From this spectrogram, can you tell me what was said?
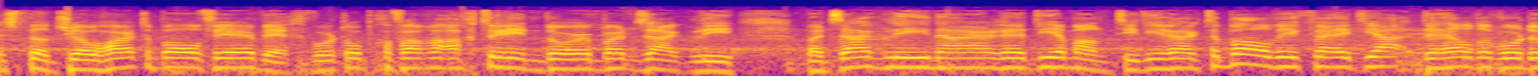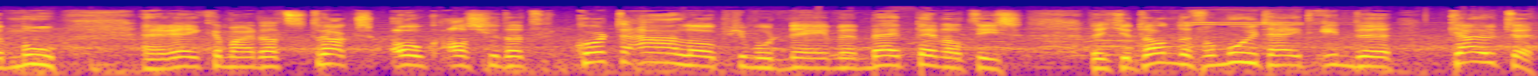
speelt Joe Hart de bal ver weg. Wordt opgevangen achterin door Barzagli. Barzagli naar uh, Diamanti. Die raakt de bal weer kwijt. Ja, de helden worden moe. En reken maar dat straks, ook als je dat korte aanloopje moet nemen bij penalties... dat je dan de vermoeidheid in de kuiten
